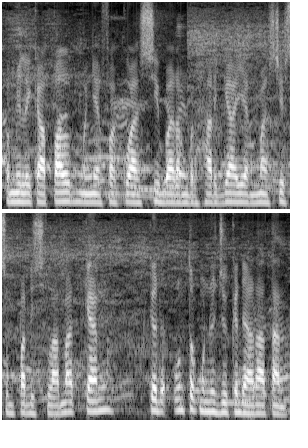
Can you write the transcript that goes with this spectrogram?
pemilik kapal mengevakuasi barang berharga yang masih sempat diselamatkan ke, untuk menuju ke daratan.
